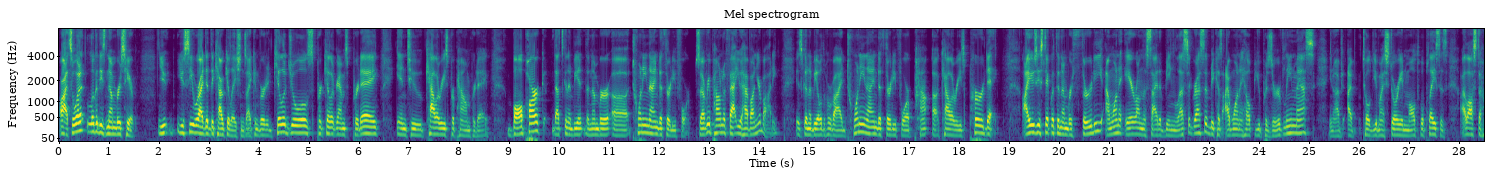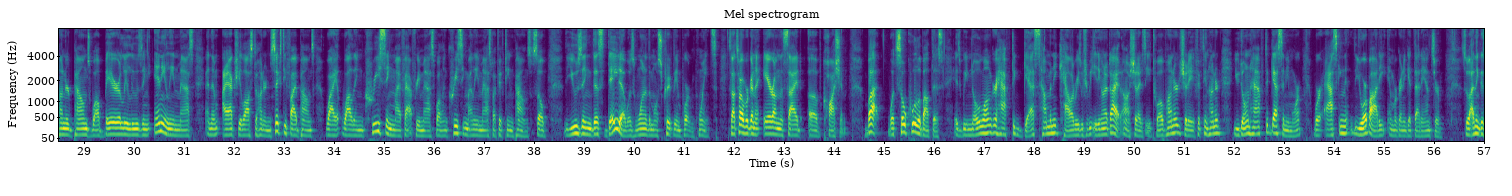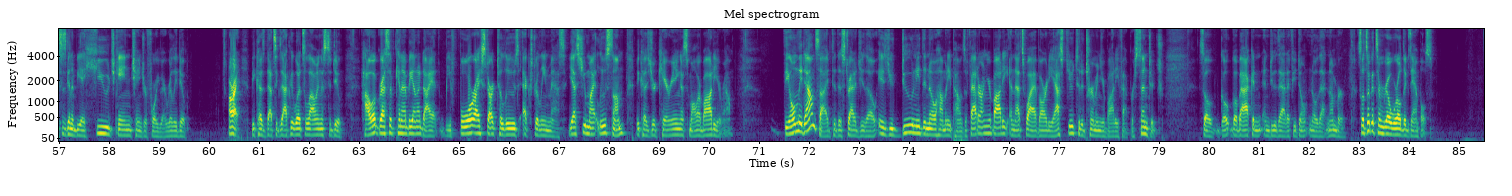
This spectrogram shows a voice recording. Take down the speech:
All right, so what, look at these numbers here you, you see where I did the calculations. I converted kilojoules per kilograms per day into calories per pound per day. Ballpark, that's going to be the number uh, 29 to 34. So every pound of fat you have on your body is going to be able to provide 29 to 34 pound, uh, calories per day. I usually stick with the number 30. I want to err on the side of being less aggressive because I want to help you preserve lean mass. You know, I've, I've told you my story in multiple places. I lost 100 pounds while barely losing any lean mass, and then I actually lost 165 pounds while, while increasing my fat-free mass, while increasing my lean mass by 15 pounds. So using this data was one of the most critically important points. So that's why we're going to err on the side of caution. But what's so cool about this is we no longer have to guess how many calories we should be eating on a diet. Oh, should I just eat 1200? Should I eat 1500? You don't have to guess anymore. We're asking your body and we're going to get that answer. So I think this is going to be a huge game changer for you. I really do. All right, because that's exactly what it's allowing us to do. How aggressive can I be on a diet before I start to lose extra lean mass? Yes, you might lose some because you're carrying a smaller body around. The only downside to this strategy, though, is you do need to know how many pounds of fat are on your body, and that's why I've already asked you to determine your body fat percentage. So go, go back and, and do that if you don't know that number. So let's look at some real world examples.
